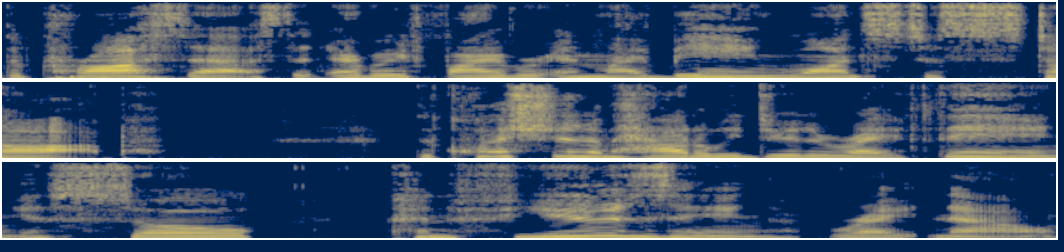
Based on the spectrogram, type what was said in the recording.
the process that every fiber in my being wants to stop the question of how do we do the right thing is so confusing right now.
